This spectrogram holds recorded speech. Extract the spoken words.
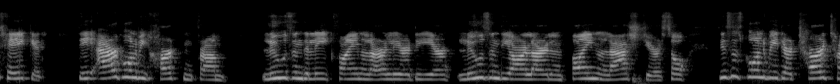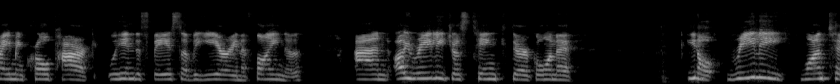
Take it. They are going to be hurting from losing the league final earlier the year, losing the All Ireland final last year. So this is going to be their third time in Croke Park within the space of a year in a final. And I really just think they're going to, you know, really want to,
